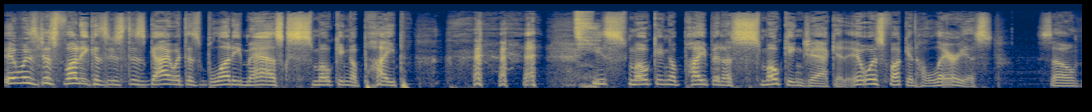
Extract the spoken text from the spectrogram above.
it was just funny because there's this guy with this bloody mask smoking a pipe. He's smoking a pipe in a smoking jacket. It was fucking hilarious. So,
